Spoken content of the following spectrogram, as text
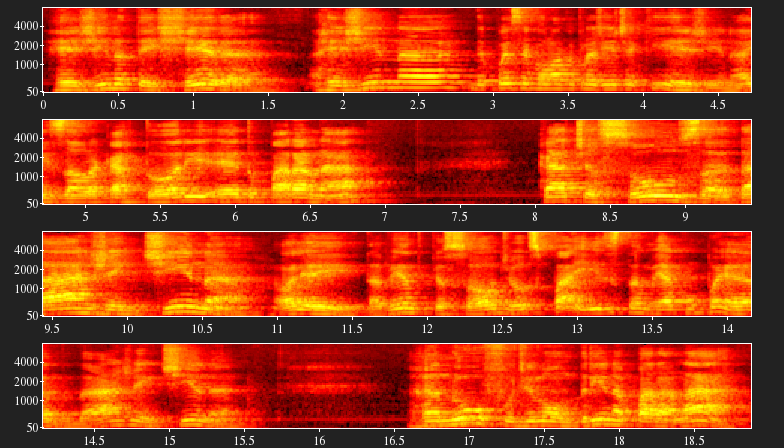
Regina Teixeira. A Regina, depois você coloca pra gente aqui, Regina. A Isaura Cartori é do Paraná. Kátia Souza, da Argentina. Olha aí, tá vendo? Pessoal de outros países também acompanhando, da Argentina. Ranulfo, de Londrina, Paraná.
